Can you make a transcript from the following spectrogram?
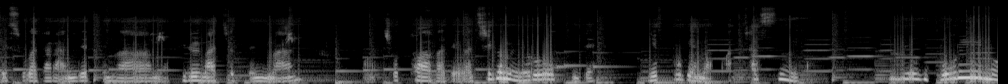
배수가 잘 안 됐던가 뭐 비를 맞췄더니만 어, 초토화가 돼가 지금은 이렇게 이제 예쁘게 뭐꽉 찼습니다. 음, 여기 돌이 뭐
